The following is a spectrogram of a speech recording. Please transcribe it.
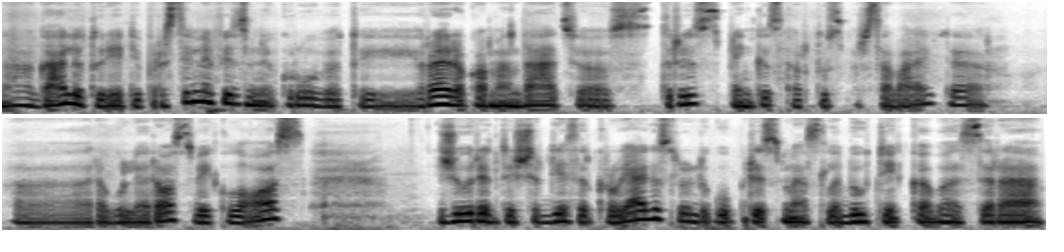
na, gali turėti įprastinį fizinį krūvį, tai yra rekomendacijos 3-5 kartus per savaitę reguliarios veiklos, žiūrint iš širdies ir kraujagyslių lygų prismės, labiau tinkamas yra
